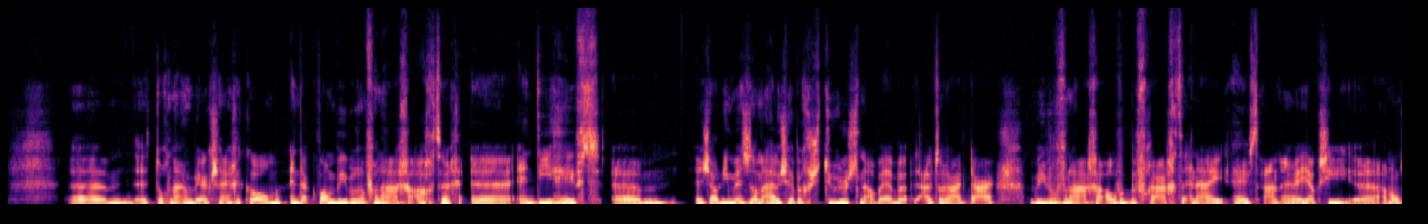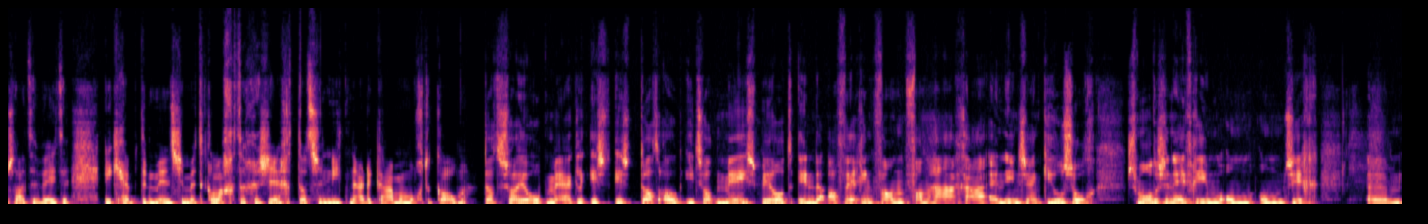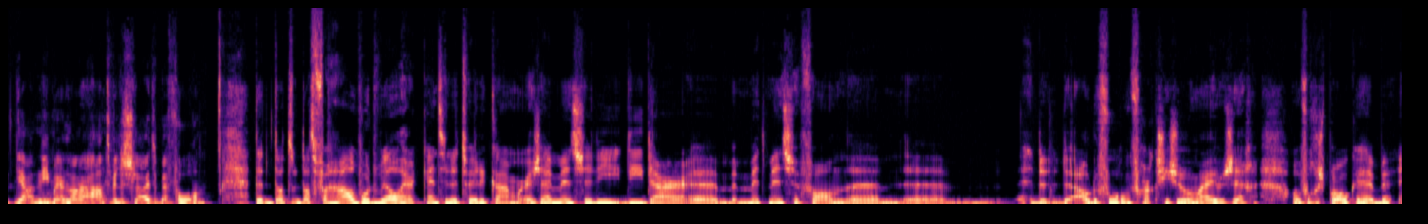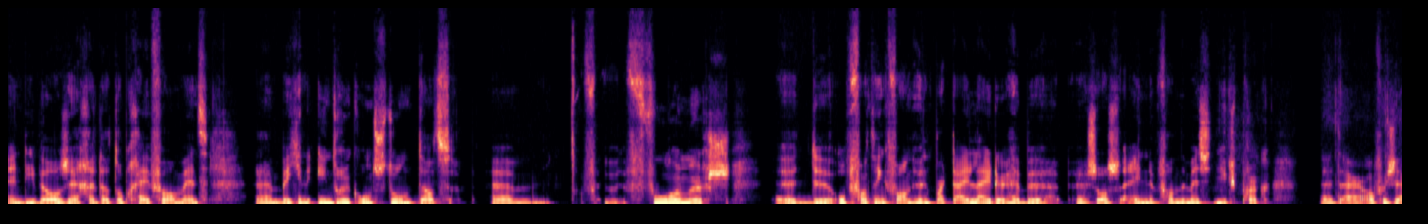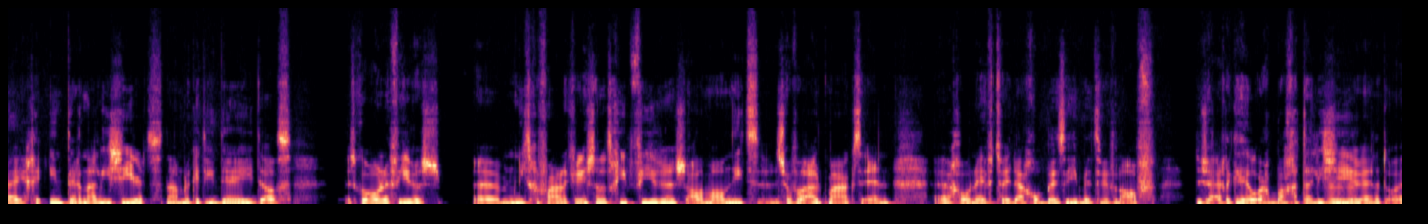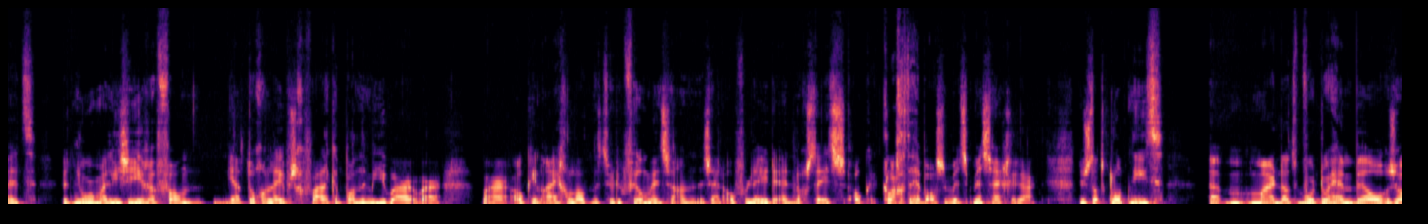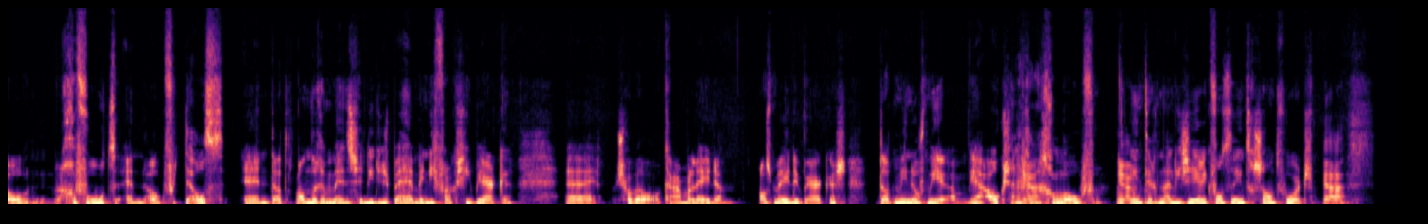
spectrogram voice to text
um, toch naar hun werk zijn gekomen. En daar kwam Wieberen van Hagen achter. Uh, en die heeft, um, zou die mensen dan naar huis hebben gestuurd. Nou, we hebben uiteraard daar Wieberen van Hagen over bevraagd. En hij heeft aan een reactie uh, aan ons laten weten. Ik heb de mensen met klachten gezegd dat ze niet naar de Kamer mochten komen. Dat is wel heel opmerkelijk. Is, is dat ook iets wat meespeelt in de afweging van Van Haga en in zijn kielzog Smolders en Evrim om, om zich um, ja, niet meer langer aan te willen sluiten bij Forum? Dat, dat, dat verhaal wordt wel herkend in de Tweede Kamer. Er zijn mensen die, die daar uh, met mensen van uh, uh, de, de oude Forumfractie, zullen we maar even zeggen, over gesproken hebben. En die wel zeggen dat op een gegeven moment een beetje een indruk ontstond dat um, forumers uh, de opvatting van hun partijleider hebben, uh, zoals een van de mensen die ik sprak daarover zei, geïnternaliseerd. Namelijk het idee dat het coronavirus uh, niet gevaarlijker is dan het griepvirus. Allemaal niet zoveel uitmaakt. En uh, gewoon even twee dagen op bed en je bent er weer vanaf. Dus eigenlijk heel erg bagatelliseren mm. en het, het, het, normaliseren van ja, toch een levensgevaarlijke pandemie. Waar, waar, waar ook in eigen land natuurlijk veel mensen aan zijn overleden. En nog steeds ook klachten hebben als ze besmet zijn geraakt. Dus dat klopt niet. Uh, maar dat wordt door hem wel zo gevoeld en ook verteld. En dat andere mensen die dus bij hem in die fractie werken, uh, zowel Kamerleden als medewerkers, dat min of meer ja, ook zijn ja. gaan geloven. Ja. Internaliseren, ik vond het een interessant woord. Ja,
